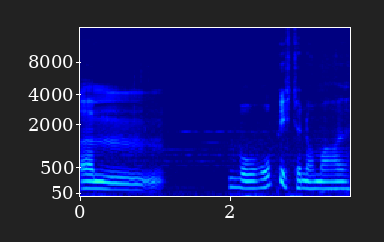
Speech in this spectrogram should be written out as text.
Ähm. Wo rup ich denn nochmal?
